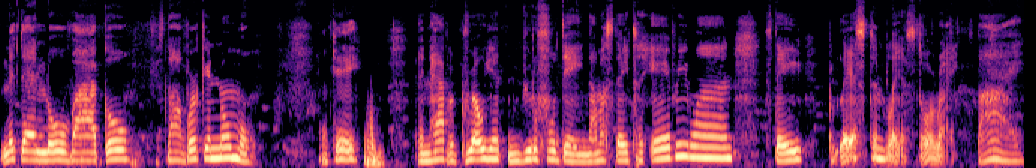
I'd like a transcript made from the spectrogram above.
let that low vibe go. It's not working no more. Okay? and have a brilliant and beautiful day. Namaste to everyone. Stay blessed and blessed. All right. Bye.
